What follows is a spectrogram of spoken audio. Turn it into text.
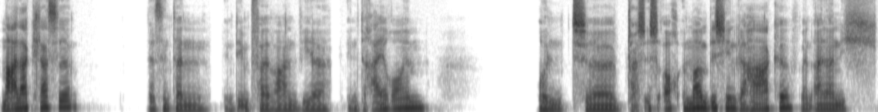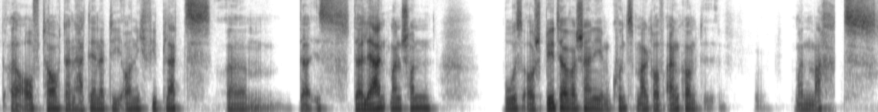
Malerklasse. Das sind dann in dem Fall waren wir in drei Räumen. Und äh, das ist auch immer ein bisschen Gehake. Wenn einer nicht äh, auftaucht, dann hat er natürlich auch nicht viel Platz. Ähm, da, ist, da lernt man schon wo es auch später wahrscheinlich im Kunstmarkt drauf ankommt, man macht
